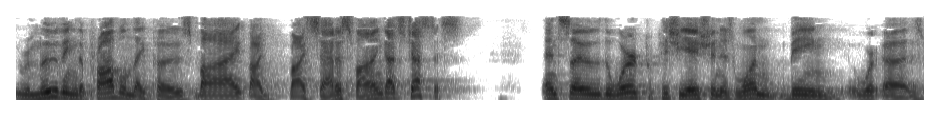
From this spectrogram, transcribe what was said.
removing the problem they pose by, by, by satisfying God's justice. And so the word propitiation is one being uh, is,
